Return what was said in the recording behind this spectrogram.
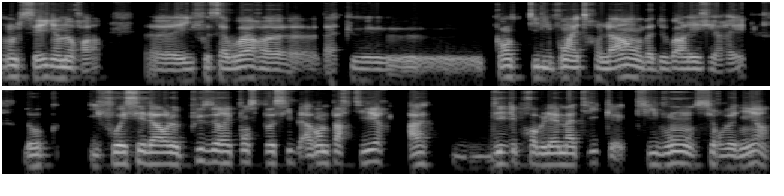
On le sait, il y en aura. il faut savoir bah, que quand ils vont être là, on va devoir les gérer. Donc, il faut essayer d'avoir le plus de réponses possible avant de partir à des problématiques qui vont survenir.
